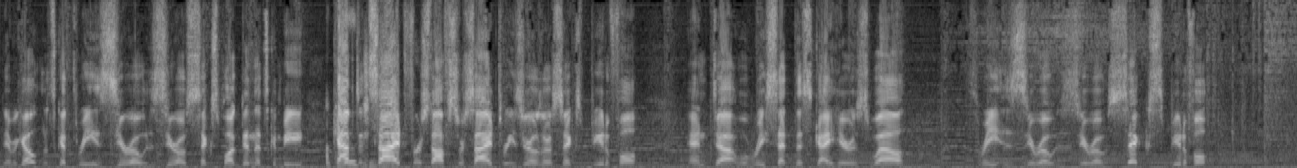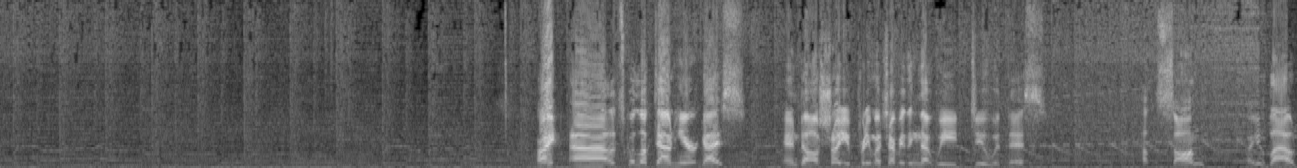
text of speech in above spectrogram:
There we go. Let's get 3006 plugged in. That's going to be captain side, first officer side, 3006. Beautiful. And uh, we'll reset this guy here as well. 3006. Beautiful. All right, uh, let's go look down here, guys. And I'll show you pretty much everything that we do with this. The song? Are you loud?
